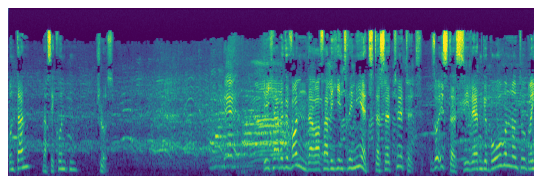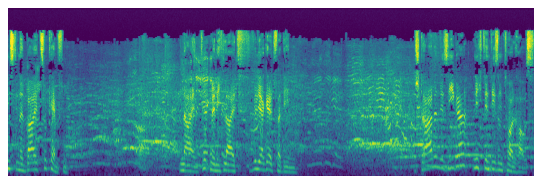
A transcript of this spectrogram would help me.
Und dann, nach Sekunden, Schluss. Ich habe gewonnen, darauf habe ich ihn trainiert, dass er tötet. So ist das. Sie werden geboren und du bringst ihnen bei, zu kämpfen. Nein, tut mir nicht leid. Ich will ja Geld verdienen. Strahlende Sieger nicht in diesem Tollhaus.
